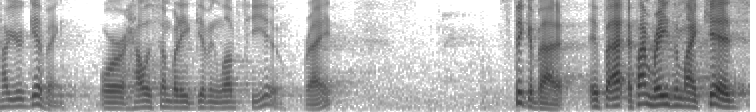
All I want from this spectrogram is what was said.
how you're giving or how is somebody giving love to you, right? So think about it. If, I, if I'm raising my kids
